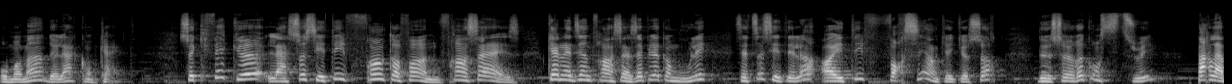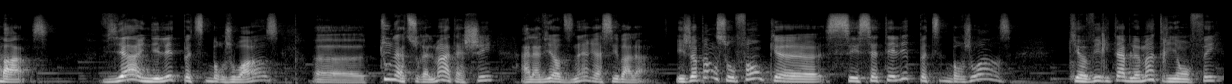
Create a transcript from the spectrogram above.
au moment de la conquête. Ce qui fait que la société francophone ou française, canadienne-française, appelez-la comme vous voulez, cette société-là a été forcée en quelque sorte de se reconstituer par la base, via une élite petite bourgeoise, euh, tout naturellement attachée à la vie ordinaire et à ses valeurs. Et je pense au fond que c'est cette élite petite bourgeoise qui a véritablement triomphé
